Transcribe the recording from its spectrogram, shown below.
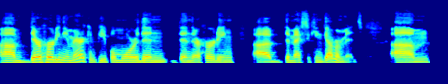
um, they're hurting the American people more than than they're hurting uh, the Mexican government. Um,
